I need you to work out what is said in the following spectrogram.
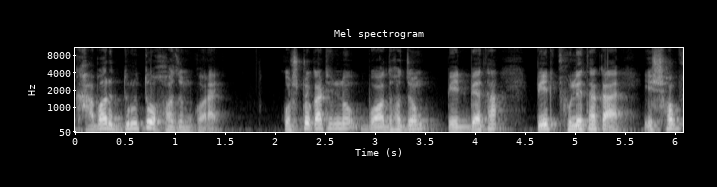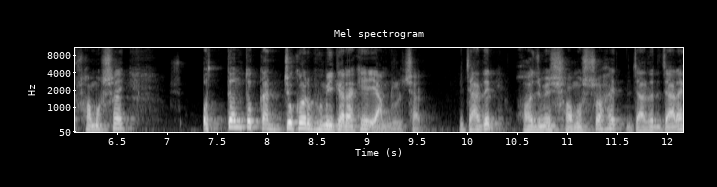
খাবার দ্রুত হজম করায়। কোষ্ঠকাঠিন্য বদহজম পেট ব্যথা, পেট ফুলে থাকা এসব সমস্যায় অত্যন্ত কার্যকর ভূমিকা রাখে এই আমরুল শাক। যাদের হজমের সমস্যা হয়, যাদের যারা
